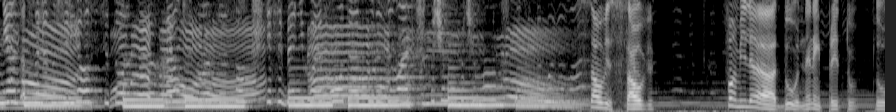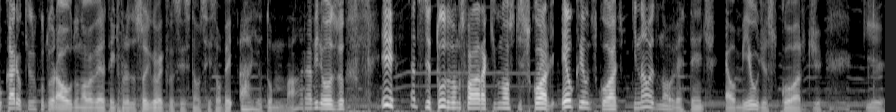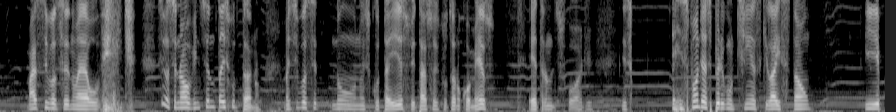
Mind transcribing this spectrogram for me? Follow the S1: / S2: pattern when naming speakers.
S1: нет, абсолютно всерьез Ситуация ситуация сос Я себя не пойму, ты откуда взялась Почему, почему Salve, salve Família do Neném Preto do Carioquismo Cultural do Nova Vertente Produções, como é que vocês estão? Vocês estão bem? Ai, eu tô maravilhoso! E, antes de tudo, vamos falar aqui do nosso Discord. Eu criei um Discord que não é do Nova Vertente, é o meu Discord, que mas se você não é ouvinte, se você não é ouvinte, você não está escutando. Mas se você não, não escuta isso e está só escutando o começo, entra no Discord, responde as perguntinhas que lá estão e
